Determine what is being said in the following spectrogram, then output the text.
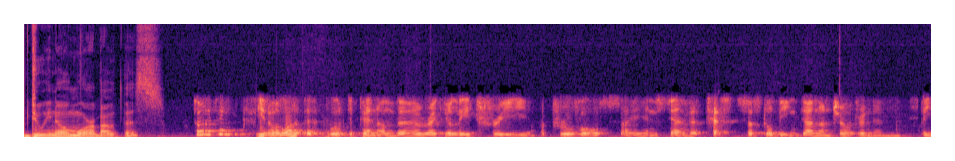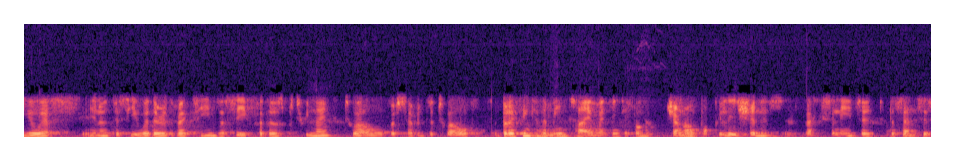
Do we know more about this? So I think you know, a lot of that will depend on the regulatory approvals. I understand that tests are still being done on children in the U.S., you know, to see whether the vaccines are safe for those between 9 to 12 or 7 to 12. But I think in the meantime, I think as long as the general population is, vaccinated, the sense is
